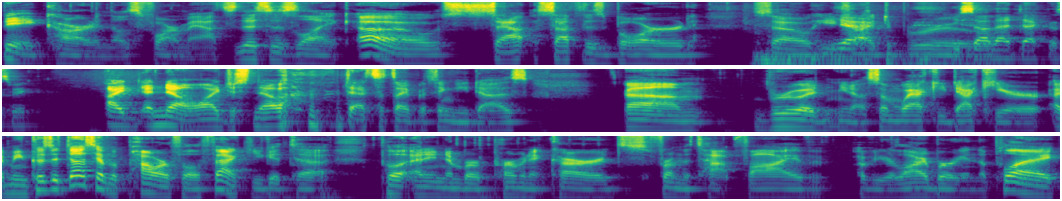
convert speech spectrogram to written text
big card in those formats. This is like, oh, Seth is bored, so he yeah, tried to brew. You saw that deck this week. I no, I just know that's the type of thing he does. Um, brew a you know some wacky deck here. I mean, because it does have a powerful effect. You get to put any number of permanent cards from the top five of your library in the play.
